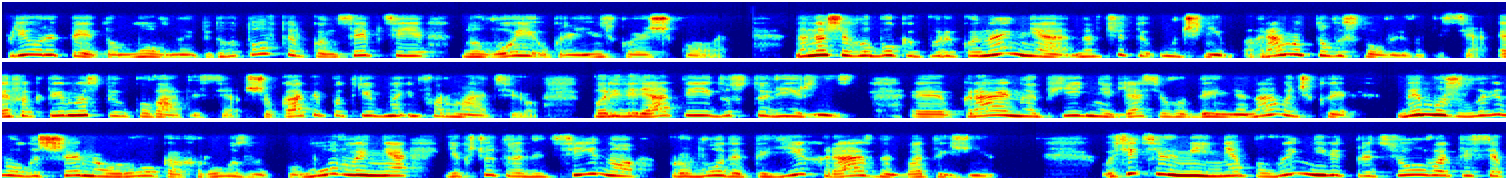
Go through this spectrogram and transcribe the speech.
пріоритетом мовної підготовки в концепції нової української школи. На наше глибоке переконання навчити учнів грамотно висловлюватися, ефективно спілкуватися, шукати потрібну інформацію, перевіряти її достовірність, е, вкрай необхідні для сьогодення навички неможливо лише на уроках розвитку мовлення, якщо традиційно проводити їх раз на два тижні. Усі ці вміння повинні відпрацьовуватися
